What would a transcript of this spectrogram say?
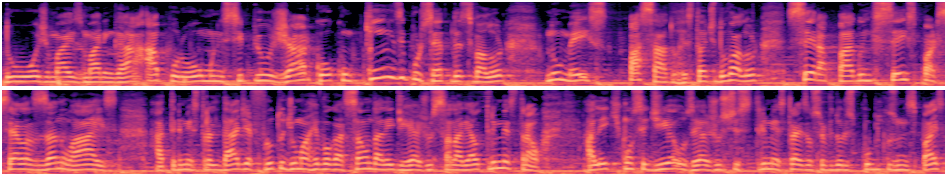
do Hoje Mais Maringá apurou, o município já arcou com 15% desse valor no mês passado. O restante do valor será pago em seis parcelas anuais. A trimestralidade é fruto de uma revogação da Lei de Reajuste Salarial Trimestral. A lei que concedia os reajustes trimestrais aos servidores públicos municipais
